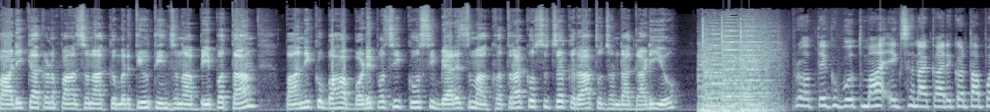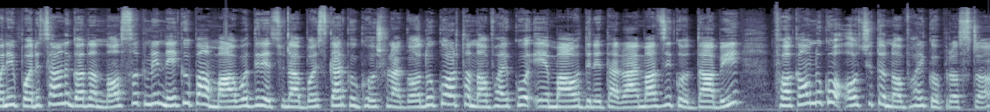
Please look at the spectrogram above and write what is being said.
बाढीका कारण पाँचजनाको मृत्यु तीनजना बेपत्ता पानीको बहाव बढेपछि कोशी ब्यारेजमा खतराको सूचक रातो झण्डा गाडियो। प्रत्येक बुथमा एकजना कार्यकर्ता पनि परिचालन गर्न नसक्ने नेकपा माओवादीले चुनाव बहिष्कारको घोषणा गर्नुको अर्थ नभएको ए माओवादी नेता रायमाझीको दावी फकाउनुको औचित्य नभएको प्रश्न।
